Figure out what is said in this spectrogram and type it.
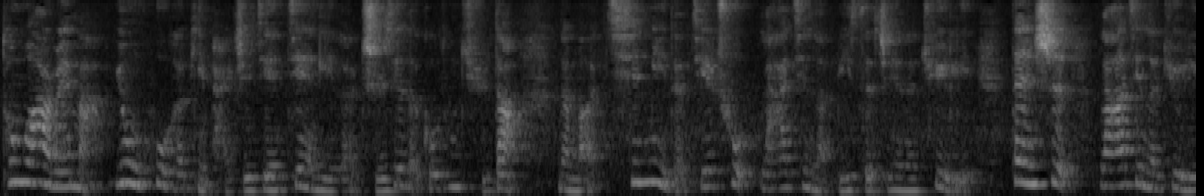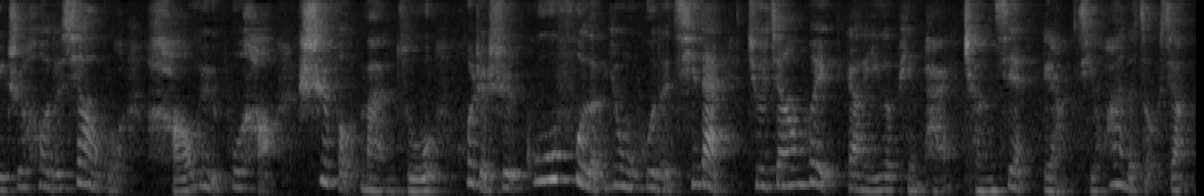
通过二维码，用户和品牌之间建立了直接的沟通渠道，那么亲密的接触。拉近了彼此之间的距离，但是拉近了距离之后的效果好与不好，是否满足，或者是辜负了用户的期待，就将会让一个品牌呈现两极化的走向。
